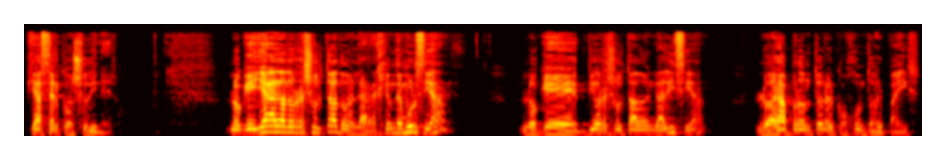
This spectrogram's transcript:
qué hacer con su dinero. Lo que ya ha dado resultado en la región de Murcia lo que dio resultado en Galicia lo hará pronto en el conjunto del país.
